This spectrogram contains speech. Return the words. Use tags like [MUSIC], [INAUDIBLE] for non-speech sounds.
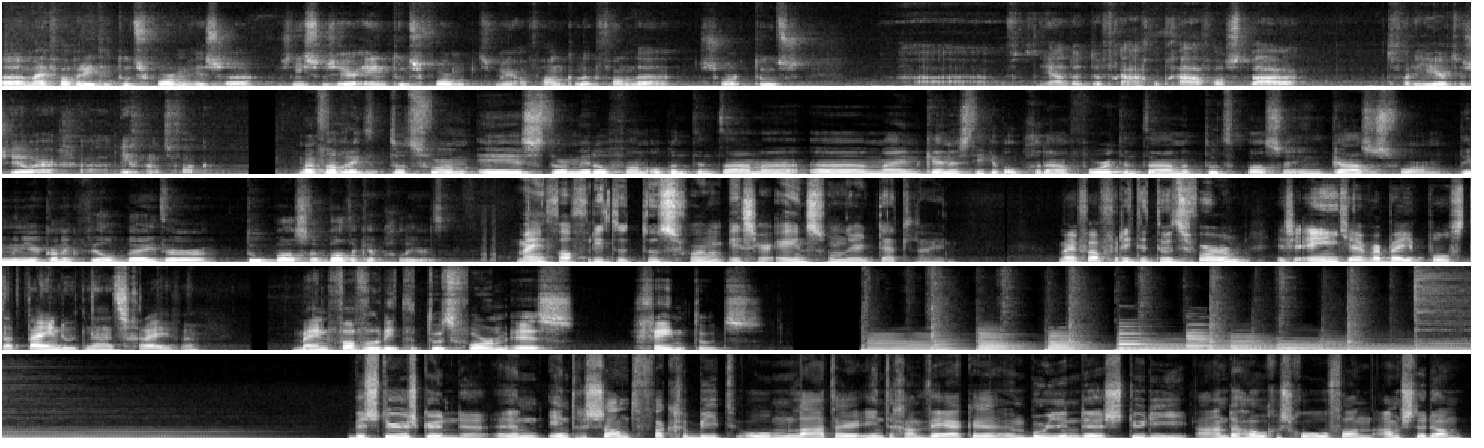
Uh, mijn favoriete toetsvorm is, uh, is niet zozeer één toetsvorm. Het is meer afhankelijk van de soort toets. Uh, of ja, de, de vraagopgave als het ware. Het varieert dus heel erg, licht aan het vak. Mijn favoriete toetsvorm is door middel van op een tentamen mijn kennis die ik heb opgedaan voor tentamen toe te passen in casusvorm. Op die manier kan ik veel beter toepassen wat ik heb geleerd. Mijn favoriete toetsvorm is er één zonder deadline. Mijn favoriete toetsvorm is eentje waarbij je pols pijn doet na het schrijven. Mijn favoriete toetsvorm is geen toets. Bestuurskunde, een interessant vakgebied om later in te gaan werken. Een boeiende studie aan de Hogeschool van Amsterdam.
